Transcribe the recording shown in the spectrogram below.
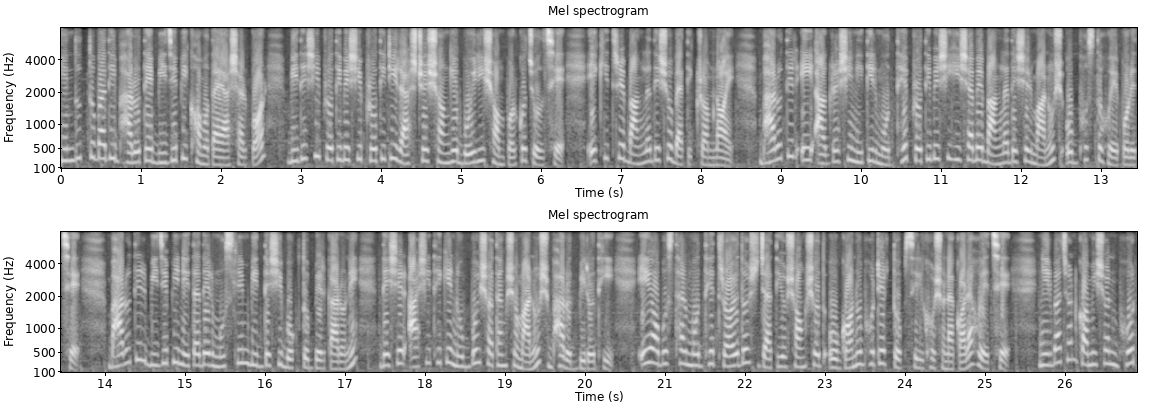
হিন্দুত্ববাদী ভারতে বিজেপি ক্ষমতায় আসার পর বিদেশি প্রতিবেশী প্রতিটি রাষ্ট্রের সঙ্গে বৈরী সম্পর্ক চলছে। এক্ষেত্রে বাংলাদেশও ব্যতিক্রম নয়। ভারতের এই আগ্রাসী নীতির মধ্যে প্রতিবেশী হিসাবে বাংলাদেশের মানুষ অভ্যস্ত হয়ে পড়েছে। ভারতের বিজেপি নেতাদের মুসলিম বিদ্বেষী বক্তব্যের কারণে দেশের আশি থেকে নব্বই শতাংশ মানুষ ভারত বিরোধী। এই অবস্থার মধ্যে ত্রয়োদশ জাতীয় সংসদ ও গণভোটের তফসিল ঘোষণা করা হয়েছে। নির্বাচন কমিশন ভোট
